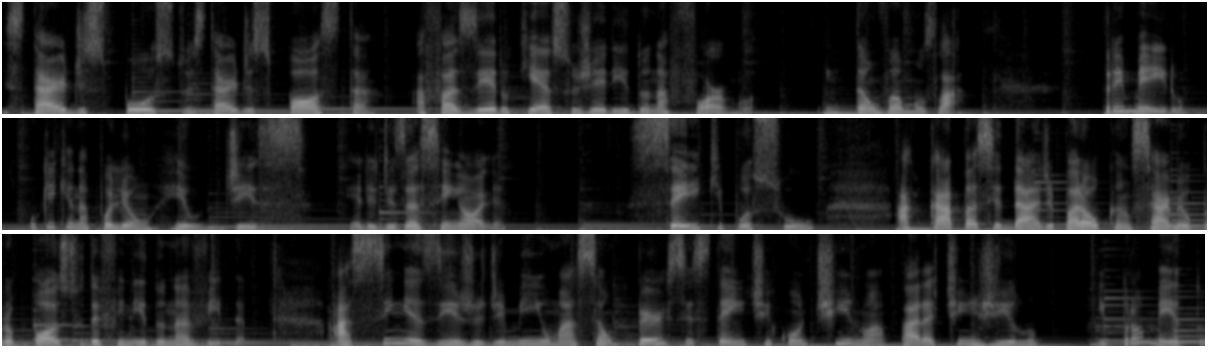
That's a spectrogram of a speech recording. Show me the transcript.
estar disposto, estar disposta a fazer o que é sugerido na fórmula. Então vamos lá. Primeiro, o que, que Napoleão Hill diz? Ele diz assim: olha, sei que possuo a capacidade para alcançar meu propósito definido na vida. Assim, exijo de mim uma ação persistente e contínua para atingi-lo e prometo,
